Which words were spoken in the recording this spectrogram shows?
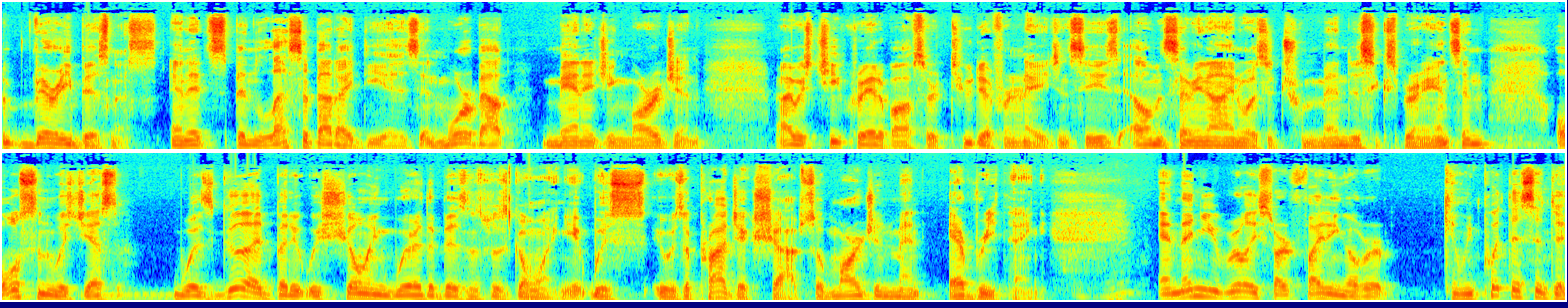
very business and it's been less about ideas and more about managing margin. I was chief creative officer at two different agencies. Element 79 was a tremendous experience, and Olson was just was good, but it was showing where the business was going. It was it was a project shop, so margin meant everything. Mm-hmm. And then you really start fighting over can we put this into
